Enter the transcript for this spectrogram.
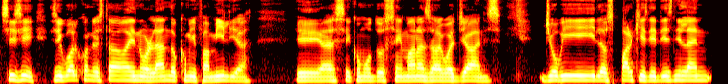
Sí, sí, es igual cuando estaba en Orlando con mi familia, eh, hace como dos semanas algo allá, yo vi los parques de Disneyland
